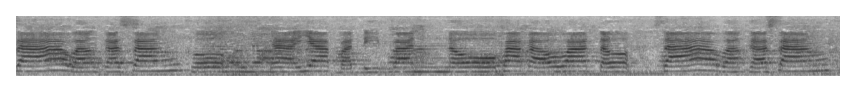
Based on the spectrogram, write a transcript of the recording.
สาวกสังโฆทายาปฏิปันโนภะคะวะโต สาวกสังโฆ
